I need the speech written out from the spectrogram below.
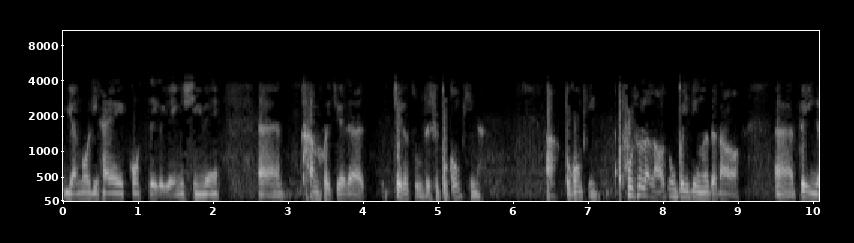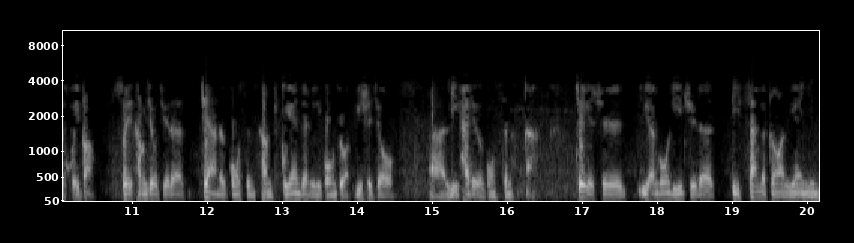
员工离开公司的一个原因，是因为，呃，他们会觉得这个组织是不公平的，啊，不公平，付出了劳动不一定能得到呃对应的回报，所以他们就觉得这样的公司他们不愿意在这里工作，于是就啊离开这个公司了啊，这也是员工离职的第三个重要的原因。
